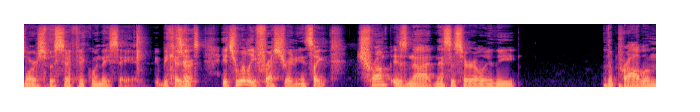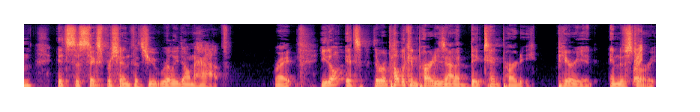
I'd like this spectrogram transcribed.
more specific when they say it because Sure. it's it's really frustrating. It's like Trump is not necessarily the the problem. It's the six percent that you really don't have, right? You don't. It's the Republican Party is not a Big Tent party. Period. End of Right.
